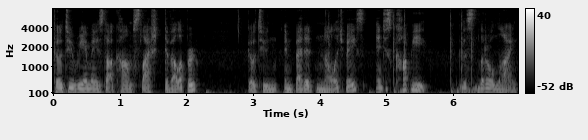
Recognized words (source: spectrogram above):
go to reamaze.com slash developer, go to embedded knowledge base and just copy this little line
